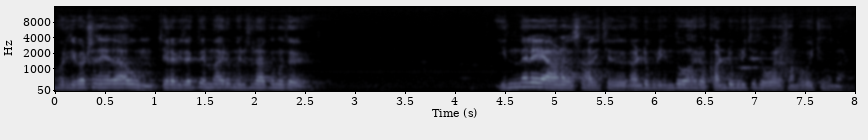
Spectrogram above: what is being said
പ്രതിപക്ഷ നേതാവും ചില വിദഗ്ധന്മാരും മനസ്സിലാക്കുന്നത് ഇന്നലെയാണ് അത് സാധിച്ചത് കണ്ടുപിടി എന്തോ ആരോ കണ്ടുപിടിച്ചതുപോലെ സംഭവിച്ചു എന്നാണ്.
